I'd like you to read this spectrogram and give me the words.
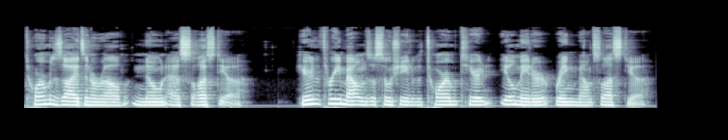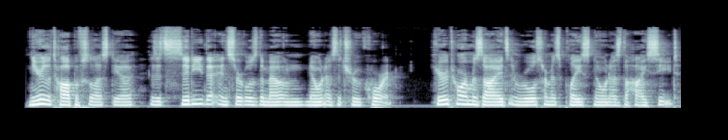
Torm resides in a realm known as Celestia. Here, the three mountains associated with Torm, Tyr, Ilmater ring Mount Celestia. Near the top of Celestia is its city that encircles the mountain known as the True Court. Here Torm resides and rules from his place known as the High Seat.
